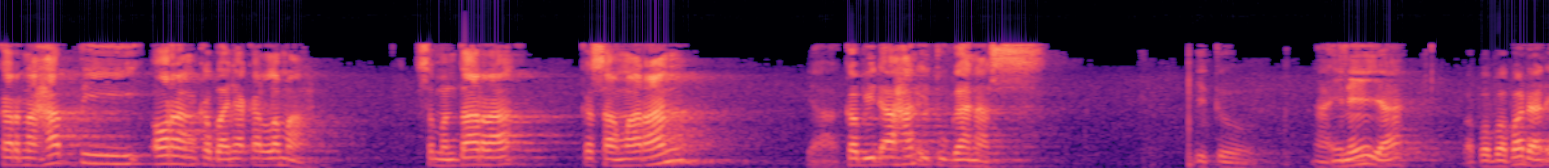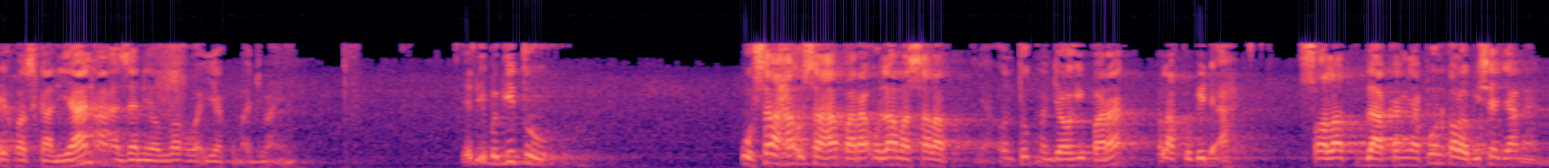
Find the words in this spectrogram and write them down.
Karena hati orang kebanyakan lemah. Sementara kesamaran ya kebidahan itu ganas. Itu. Nah, ini ya Bapak-bapak dan ikhwas sekalian, azani Allah wa iyyakum ajmain. Jadi begitu usaha-usaha para ulama salaf ya, untuk menjauhi para pelaku bid'ah. Salat belakangnya pun kalau bisa jangan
